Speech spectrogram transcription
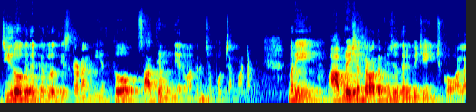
జీరోకి దగ్గరలో తీసుకురావడానికి ఎంతో సాధ్యం ఉంది అని మాత్రం చెప్పొచ్చు అనమాట మరి ఆపరేషన్ తర్వాత ఫిజియోథెరపీ చేయించుకోవాలా?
